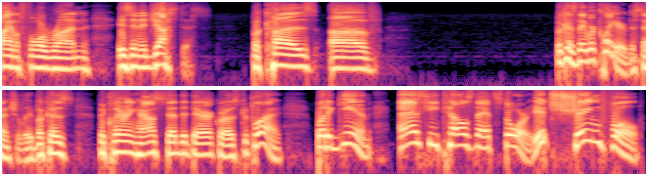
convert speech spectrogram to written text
Final Four run is an injustice because of because they were cleared, essentially, because the clearinghouse said that Derrick Rose could play. But again, as he tells that story, it's shameful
